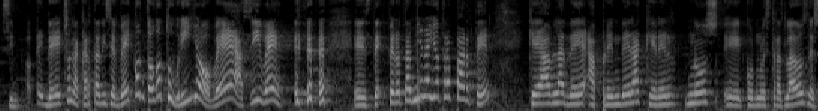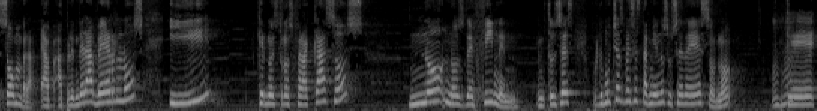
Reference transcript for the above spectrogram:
Si, de hecho, la carta dice, ve con todo tu brillo, ve, así, ve. este, pero también hay otra parte que habla de aprender a querernos eh, con nuestros lados de sombra, aprender a verlos y que nuestros fracasos no nos definen. Entonces, porque muchas veces también nos sucede eso, ¿no? que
